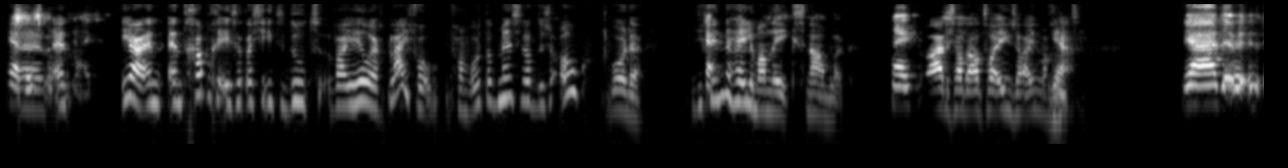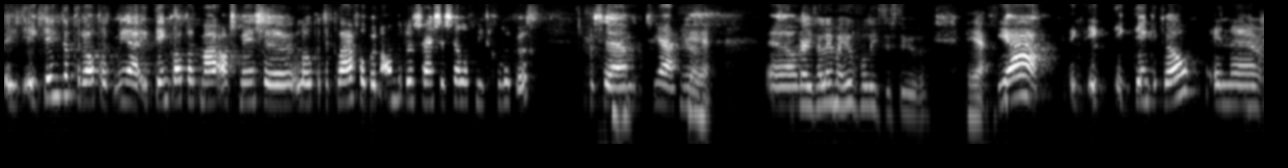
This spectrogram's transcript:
Ja, dat is belangrijk. En, ja, en, en het grappige is dat als je iets doet waar je heel erg blij van, van wordt, dat mensen dat dus ook worden. Die ja. vinden helemaal niks, namelijk. Nee. Maar er zal er altijd wel één zijn, maar goed. Ja. Ja, de, ik, ik, denk dat er altijd, ja, ik denk altijd maar als mensen lopen te klagen op een ander, dan zijn ze zelf niet gelukkig. Dus um, ja. ja. Um, dan kan je ze alleen maar heel veel liefde sturen. Ja, ja ik, ik, ik denk het wel. En uh, ja.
